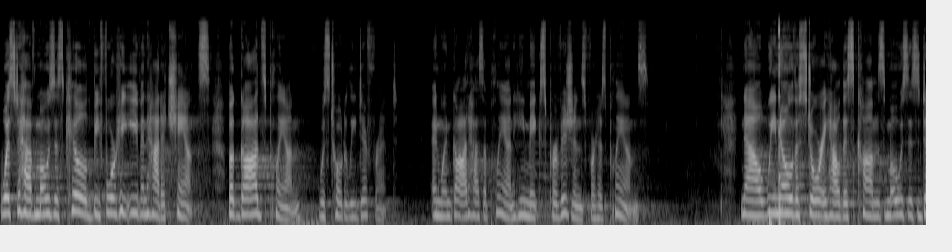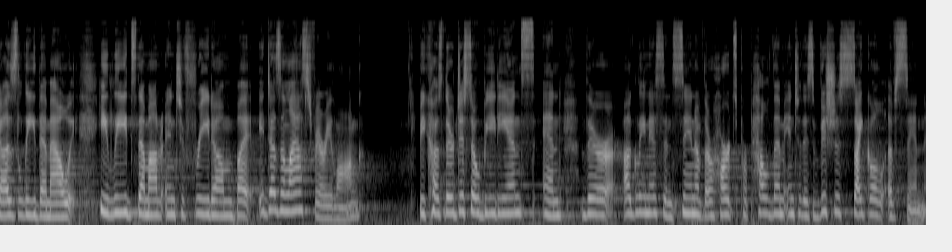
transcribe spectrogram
was to have Moses killed before he even had a chance, but God's plan was totally different. And when God has a plan, he makes provisions for his plans. Now, we know the story how this comes. Moses does lead them out, he leads them out into freedom, but it doesn't last very long because their disobedience and their ugliness and sin of their hearts propelled them into this vicious cycle of sin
